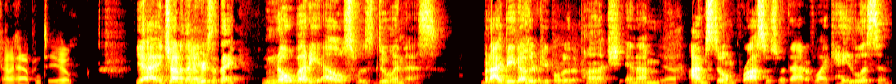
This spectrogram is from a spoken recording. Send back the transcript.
kind of happened to you. Yeah. And Jonathan, yeah. here's the thing nobody else was doing this but I beat other people to the punch, and I'm yeah. I'm still in process with that of like, hey, listen,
